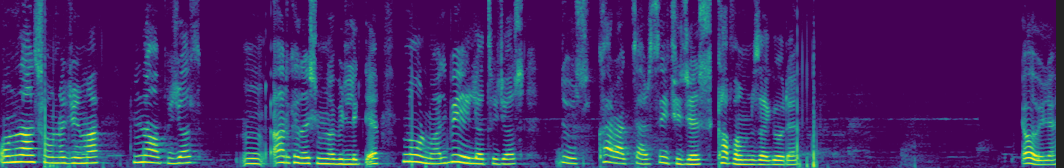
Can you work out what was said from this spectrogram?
Ondan sonra cuma ne yapacağız? Hmm, Arkadaşımla birlikte normal bir el atacağız. Düz karakter seçeceğiz kafamıza göre. Öyle.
